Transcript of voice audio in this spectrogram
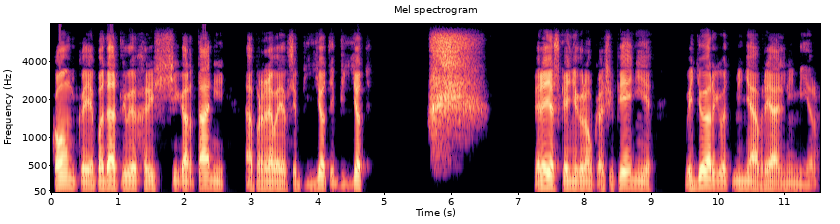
комкая податливые хрящи гортани, а правая все бьет и бьет. Шш! Резкое негромкое шипение выдергивает меня в реальный мир.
